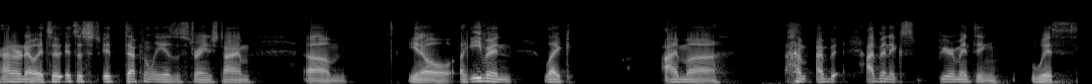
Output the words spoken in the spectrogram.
i don't know it's a it's a it definitely is a strange time um you know like even like i'm uh i'm i've been, I've been experimenting with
